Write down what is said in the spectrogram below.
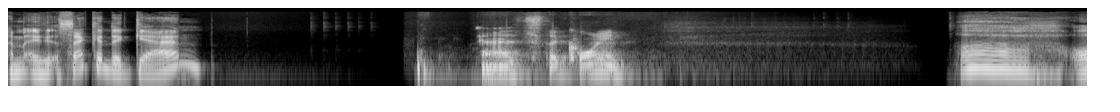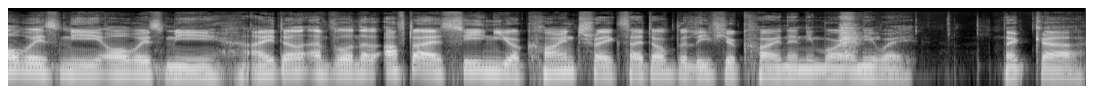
I'm second again? Uh, it's the coin. Ah, always me, always me. I don't. uh, After I've seen your coin tricks, I don't believe your coin anymore. Anyway, like uh,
